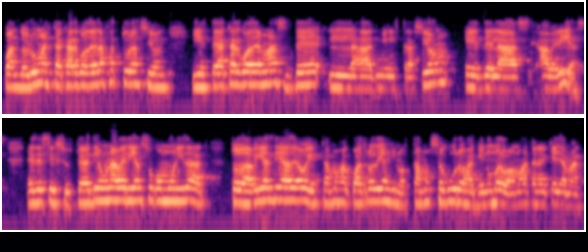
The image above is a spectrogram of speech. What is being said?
cuando Luma está a cargo de la facturación y esté a cargo además de la administración eh, de las averías. Es decir, si usted tiene una avería en su comunidad, todavía el día de hoy estamos a cuatro días y no estamos seguros a qué número vamos a tener que llamar.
